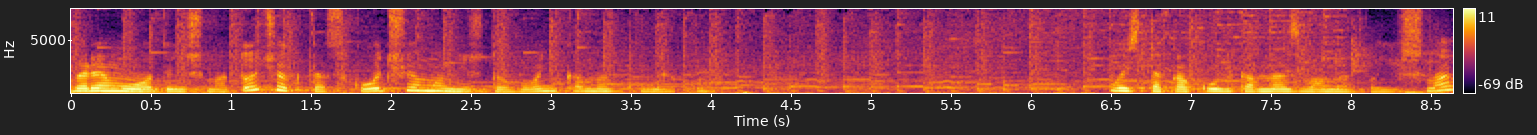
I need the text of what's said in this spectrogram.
Беремо один шматочок та скочуємо між долоньками кульку. Ось така кулька в нас з вами вийшла.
